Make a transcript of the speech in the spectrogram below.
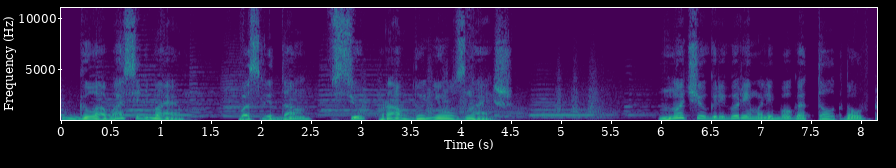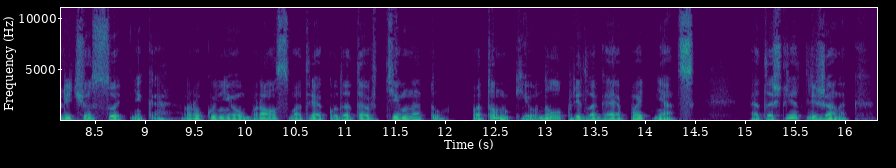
Глава седьмая. По следам всю правду не узнаешь. Ночью Григорий Малибога толкнул в плечо сотника. Руку не убрал, смотря куда-то в темноту. Потом кивнул, предлагая подняться. Отошли от лежанок.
